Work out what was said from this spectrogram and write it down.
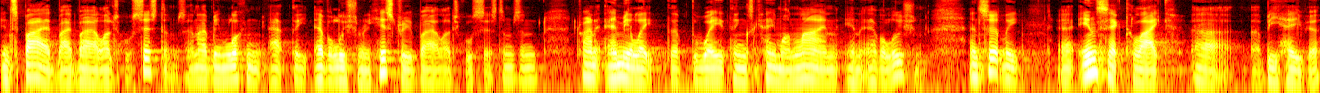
inspired by biological systems. And I've been looking at the evolutionary history of biological systems and trying to emulate the, the way things came online in evolution. And certainly, uh, insect like uh, behavior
